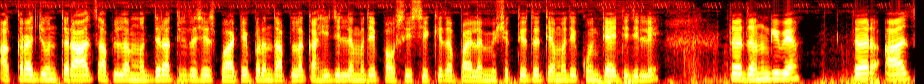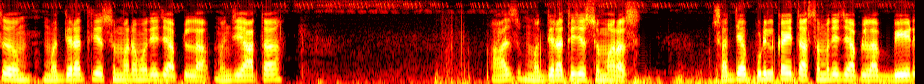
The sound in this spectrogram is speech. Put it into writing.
अकरा जून. तर आज आपल्याला मध्यरात्री तसेच पहाटेपर्यंत आपल्याला काही जिल्ह्यामध्ये पावसाची शक्यता पाहायला मिळू शकते. तर त्यामध्ये कोणते आहे ते जिल्हे? तर जाणून घेऊया. तर आज मध्यरात्रीच्या सुमारामध्ये जे आपल्याला म्हणजे आता आज मध्यरात्रीच्या सुमारास सध्या पुढील काही तासामध्ये जे आपल्याला बीड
